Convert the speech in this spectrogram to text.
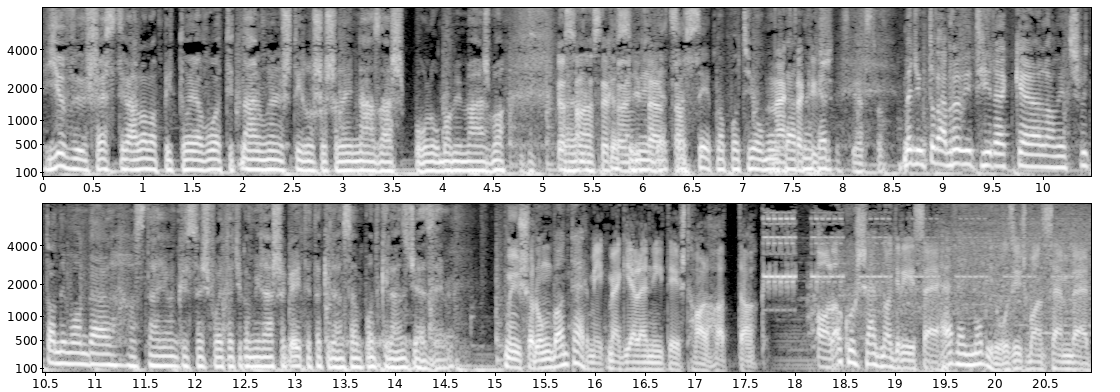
jövő fesztivál alapítója volt itt nálunk nagyon stílusosan egy názás pólóban, mi másba. Köszönöm Uh, szépen, Köszönöm hogy még egyszer, szép napot, jó munkát Nektek neked. is. Sziasztok. Megyünk tovább rövid hírekkel, amit Svitandi mond el, aztán jön vissza és folytatjuk a millás reggelyt itt a 9.9 jazzin. Műsorunkban termék megjelenítést hallhattak. A lakosság nagy része heveny mobilózisban szenved.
